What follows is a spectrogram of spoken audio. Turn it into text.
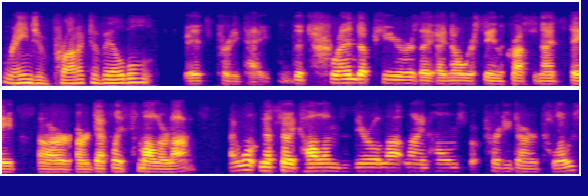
range of product available? It's pretty tight. The trend up here, as I, I know we're seeing across the United States, are, are definitely smaller lots. I won't necessarily call them zero lot line homes, but pretty darn close.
